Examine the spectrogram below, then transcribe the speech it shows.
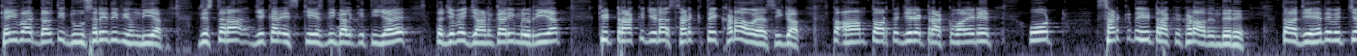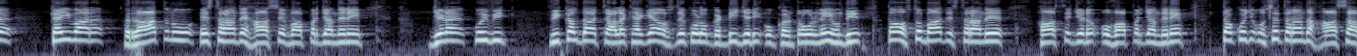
ਕਈ ਵਾਰ ਗਲਤੀ ਦੂਸਰੇ ਦੀ ਵੀ ਹੁੰਦੀ ਆ। ਜਿਸ ਤਰ੍ਹਾਂ ਜੇਕਰ ਇਸ ਕੇਸ ਦੀ ਗੱਲ ਕੀਤੀ ਜਾਵੇ, ਤਾਂ ਜਿਵੇਂ ਜਾਣਕਾਰੀ ਮਿਲ ਰਹੀ ਆ ਕਿ ਟਰੱਕ ਜਿਹੜਾ ਸੜਕ ਤੇ ਖੜਾ ਹੋਇਆ ਸੀਗਾ, ਤਾਂ ਆਮ ਤੌਰ ਤੇ ਜਿਹੜੇ ਟਰੱਕ ਵਾਲੇ ਨੇ, ਉਹ ਸੜਕ ਤੇ ਹੀ ਟਰੱਕ ਖੜਾ ਦਿੰਦੇ ਨੇ। ਤਾਂ ਅਜਿਹੇ ਦੇ ਵਿੱਚ ਕਈ ਵਾਰ ਰਾਤ ਨੂੰ ਇਸ ਤਰ੍ਹਾਂ ਦੇ ਹਾਦਸੇ ਵਾਪਰ ਜਾਂਦੇ ਨੇ, ਜਿਹੜਾ ਕੋਈ ਵੀ ਵਹੀਕਲ ਦਾ ਚਾਲਕ ਹੈਗਾ, ਉਸ ਦੇ ਕੋਲੋਂ ਗੱਡੀ ਜਿਹੜੀ ਉਹ ਕੰਟਰੋਲ ਨਹੀਂ ਹੁੰਦੀ, ਤਾਂ ਉਸ ਤੋਂ ਬਾਅਦ ਇਸ ਤਰ੍ਹਾਂ ਦੇ ਹਾਦਸੇ ਜਿਹੜੇ ਉਹ ਵਾਪਰ ਜਾਂਦੇ ਨੇ, ਤਾਂ ਕੁਝ ਉਸੇ ਤਰ੍ਹਾਂ ਦਾ ਹਾਦਸਾ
